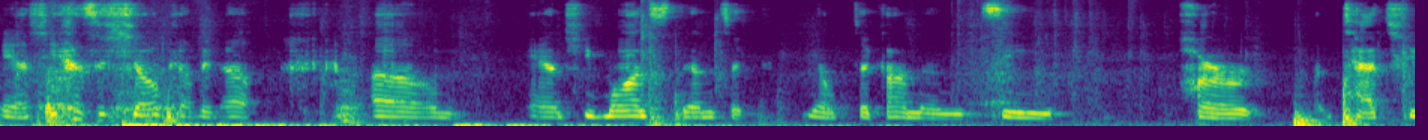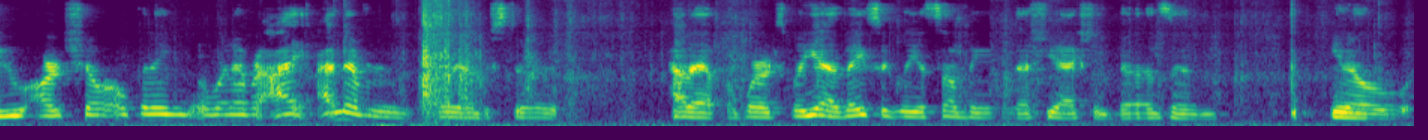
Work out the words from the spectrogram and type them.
yeah, she has a show coming up, um, and she wants them to, you know, to come and see her tattoo art show opening or whatever. I I never really understood how that works, but yeah, basically it's something that she actually does, and you know,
